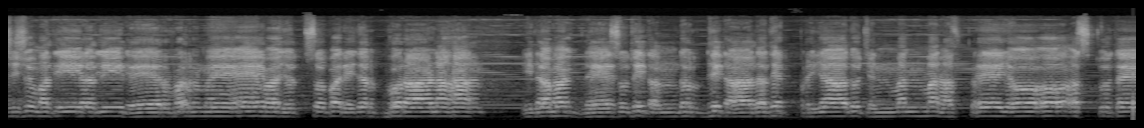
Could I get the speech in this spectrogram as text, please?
शिशुमतीरदीदेर्वर्मेव युत्सु परिजर्भुराणः इदमग्ने सुधितम् दुर्धिता दधिप्रियादु चिन्मन्मनः प्रेयो अस्तु ते।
